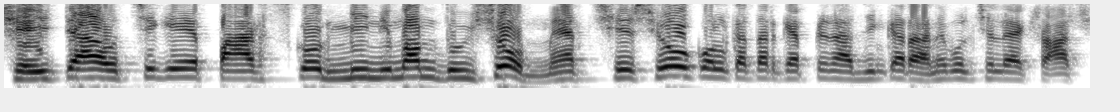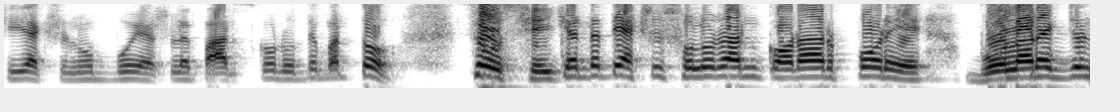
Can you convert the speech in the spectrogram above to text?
সেইটা হচ্ছে গিয়ে পার স্কোর মিনিমাম দুইশো। ম্যাচ শেষেও কলকাতার ক্যাপ্টেন আজিঙ্কা রানে বলছিল একশো আশি, একশো নব্বই আসলে পার স্কোর হতে পারতো। সো সেইখানটাতে একশো ষোলো রান করার পরে বোলার একজন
